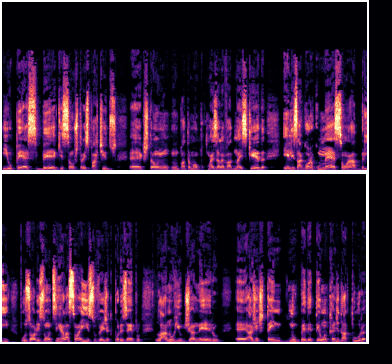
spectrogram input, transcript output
e o PSB, que são os três partidos é, que estão em um, em um, patamar um pouco mais elevado na esquerda, eles agora começam a abrir os horizontes em relação a isso. Veja que, por exemplo, lá no Rio de Janeiro, é, a gente tem no PDT uma candidatura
